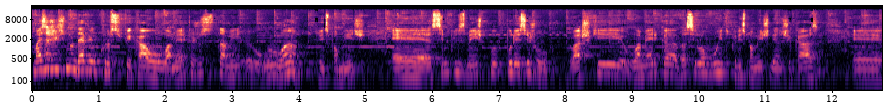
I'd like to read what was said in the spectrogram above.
Mas a gente não deve crucificar o América justamente, o Luan principalmente, é, simplesmente por, por esse jogo. Eu acho que o América vacilou muito, principalmente dentro de casa. É,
